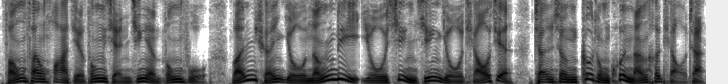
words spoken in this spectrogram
防范化解风险经验丰富，完全有能力、有信心、有条件战胜各种困难和挑战。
